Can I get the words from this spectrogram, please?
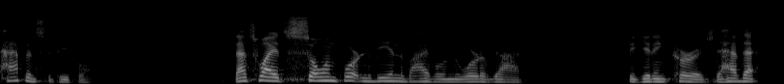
It happens to people. That's why it's so important to be in the Bible and the Word of God, to get encouraged, to have that.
